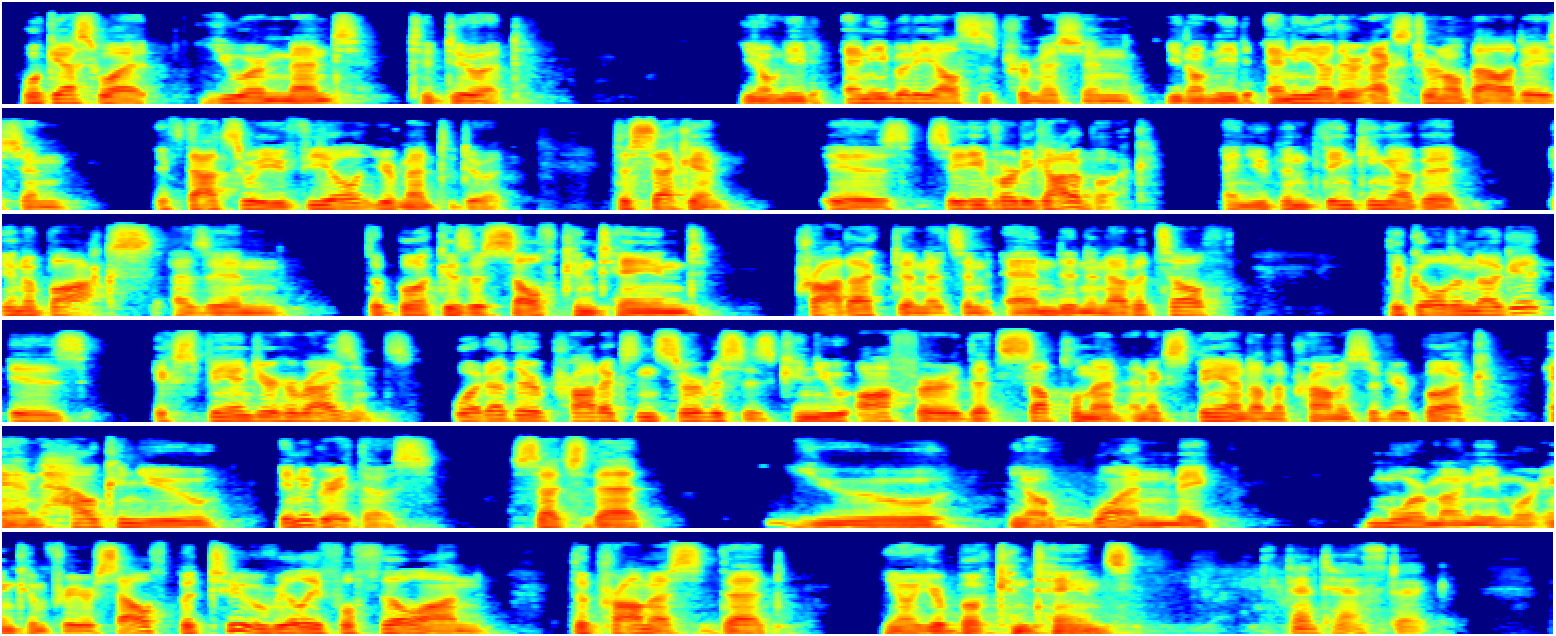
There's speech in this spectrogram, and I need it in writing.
Well, guess what? You are meant to do it. You don't need anybody else's permission. You don't need any other external validation. If that's the way you feel, you're meant to do it. The second is say you've already got a book and you've been thinking of it in a box, as in the book is a self contained product and it's an end in and of itself. The golden nugget is expand your horizons what other products and services can you offer that supplement and expand on the promise of your book? And how can you integrate those such that you, you know, one, make more money, more income for yourself, but two, really fulfill on the promise that, you know, your book contains. Fantastic.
